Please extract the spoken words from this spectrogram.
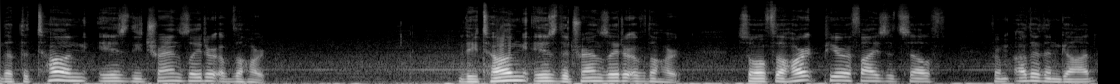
that the tongue is the translator of the heart. The tongue is the translator of the heart. So if the heart purifies itself from other than God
